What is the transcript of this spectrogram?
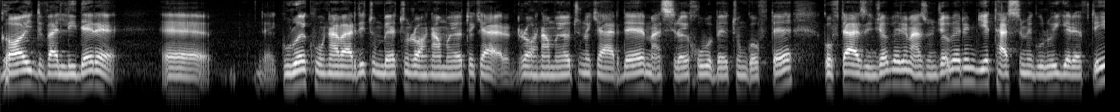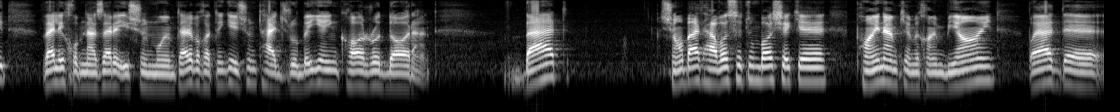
گاید و لیدر گروه کوهنوردیتون بهتون راهنمایاتون رو کرده مسیرهای خوب رو بهتون گفته گفته از اینجا بریم از اونجا بریم یه تصمیم گروهی گرفتید. ولی خب نظر ایشون مهمتره به خاطر اینکه ایشون تجربه این کار رو دارن. بعد شما باید حواستون باشه که پایینم که می‌خوایم بیاین باید به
